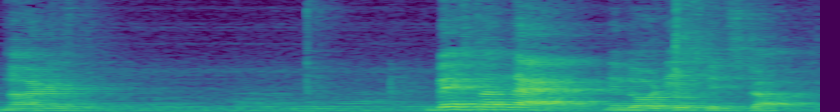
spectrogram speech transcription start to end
Now it is based on that the load is switched off.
